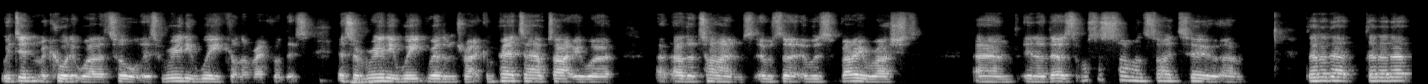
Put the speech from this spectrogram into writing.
We didn't record it well at all. It's really weak on the record. It's it's a really weak rhythm track compared to how tight we were at other times. It was a, it was very rushed, and you know there's what's the song on side two? Um, da da da da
